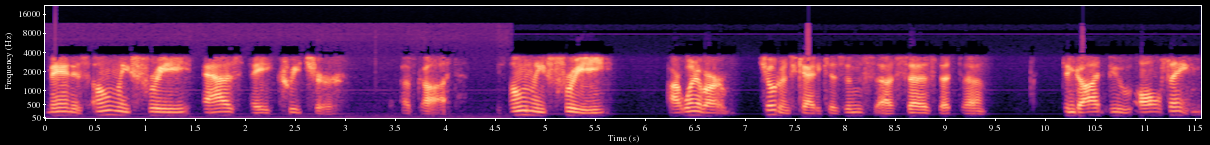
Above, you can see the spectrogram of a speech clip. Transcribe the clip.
man is only free as a creature of God. He's only free. Our, one of our children's catechisms uh, says that uh, can God do all things?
